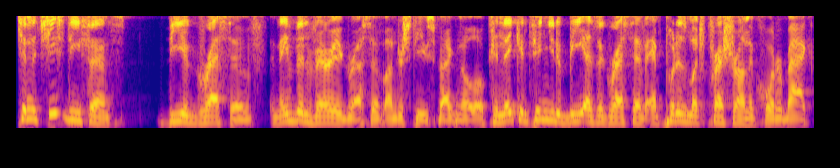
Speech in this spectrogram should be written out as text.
can the Chiefs defense be aggressive? And they've been very aggressive under Steve Spagnuolo. Can they continue to be as aggressive and put as much pressure on the quarterback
